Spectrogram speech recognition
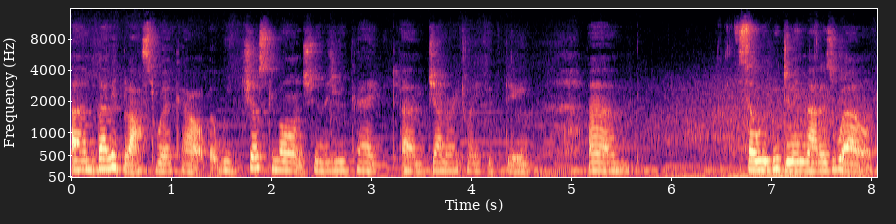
um, belly blast workout that we just launched in the UK um, January 2015. So we'll be doing that as well.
